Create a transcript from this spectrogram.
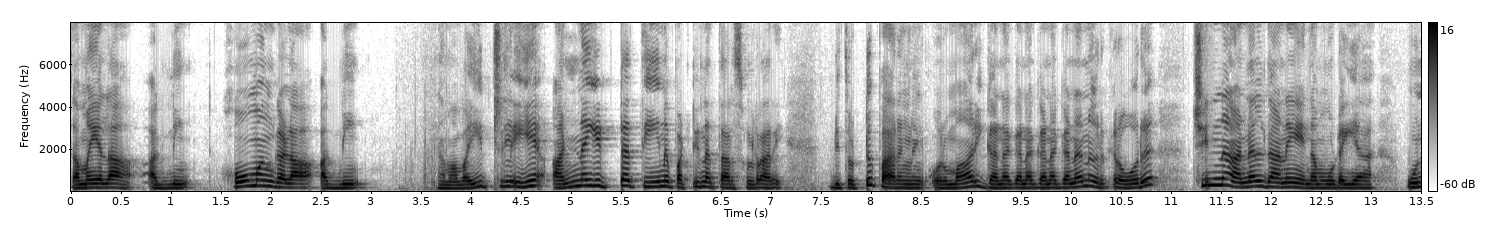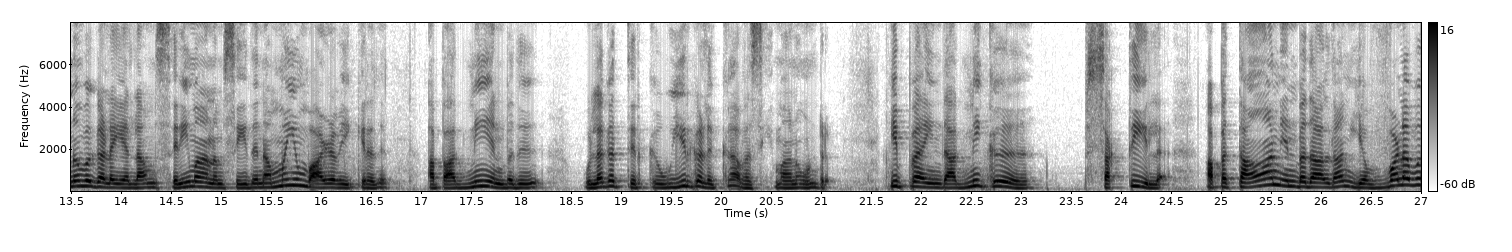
சமையலா அக்னி ஹோமங்களா அக்னி. நம்ம வயிற்றிலேயே அன்னையிட்ட தீனு பட்டினத்தார் சொல்கிறாரே இப்படி தொட்டு பாருங்களேன். ஒரு மாதிரி கன கன கன கனன்னு இருக்கிற ஒரு சின்ன அனல் தானே நம்முடைய உணவுகளை எல்லாம் செரிமானம் செய்து நம்மையும் வாழ வைக்கிறது. அப்போ அக்னி என்பது உலகத்திற்கு உயிர்களுக்கு அவசியமான ஒன்று. இப்போ இந்த அக்னிக்கு சக்தி இல்லை. அப்போ தான் என்பதால் தான் எவ்வளவு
